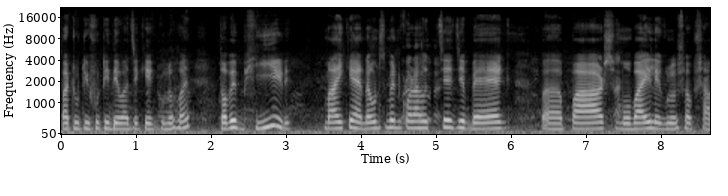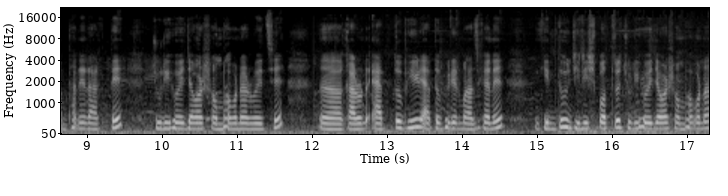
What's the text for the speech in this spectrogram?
বা টুটি ফুটি দেওয়া যে কেকগুলো হয়। তবে ভিড়, মাইকে অ্যানাউন্সমেন্ট করা হচ্ছে যে ব্যাগ পার্স, মোবাইল এগুলো সব সাবধানে রাখতে চুরি হয়ে যাওয়ার সম্ভাবনা রয়েছে। কারণ এত ভিড়, এত ভিড়ের মাঝখানে কিন্তু জিনিসপত্র চুরি হয়ে যাওয়ার সম্ভাবনা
